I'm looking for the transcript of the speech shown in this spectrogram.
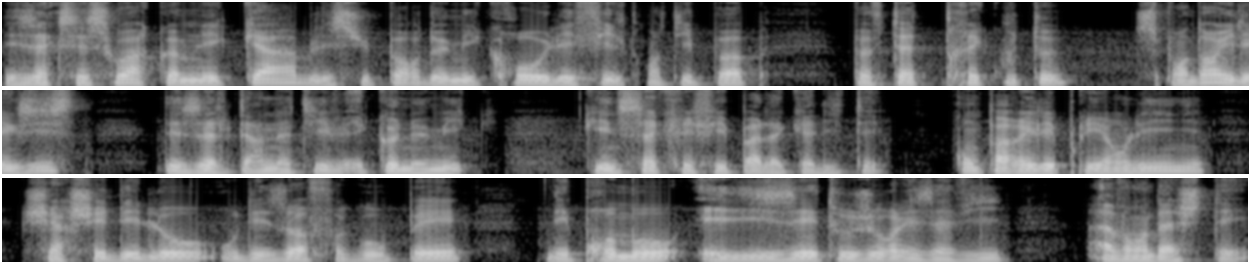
Les accessoires comme les câbles, les supports de micro et les filtres anti-pop peuvent être très coûteux. Cependant, il existe des alternatives économiques qui ne sacrifient pas la qualité. Comparez les prix en ligne, cherchez des lots ou des offres groupées, des promos et lisez toujours les avis avant d'acheter.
